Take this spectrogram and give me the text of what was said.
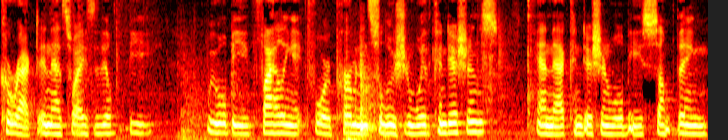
Correct, and that's why there'll be, we will be filing it for a permanent solution with conditions, and that condition will be something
